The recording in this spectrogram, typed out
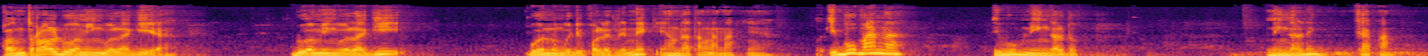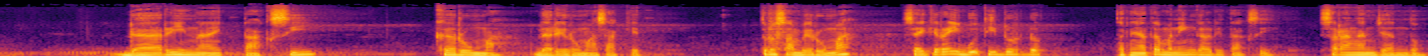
Kontrol dua minggu lagi ya. Dua minggu lagi gue nunggu di poliklinik yang datang anaknya. Ibu mana? Ibu meninggal dok. Meninggalnya kapan? Dari naik taksi ke rumah dari rumah sakit. Terus sampai rumah saya kira ibu tidur dok ternyata meninggal di taksi. Serangan jantung.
